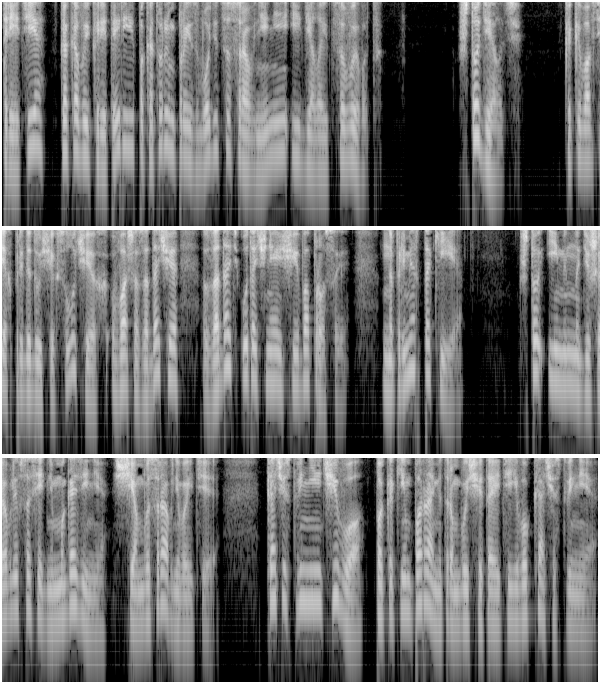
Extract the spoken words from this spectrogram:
Третье – каковы критерии, по которым производится сравнение и делается вывод. Что делать? Как и во всех предыдущих случаях, ваша задача – задать уточняющие вопросы. Например, такие. Что именно дешевле в соседнем магазине? С чем вы сравниваете? Качественнее чего? По каким параметрам вы считаете его качественнее?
